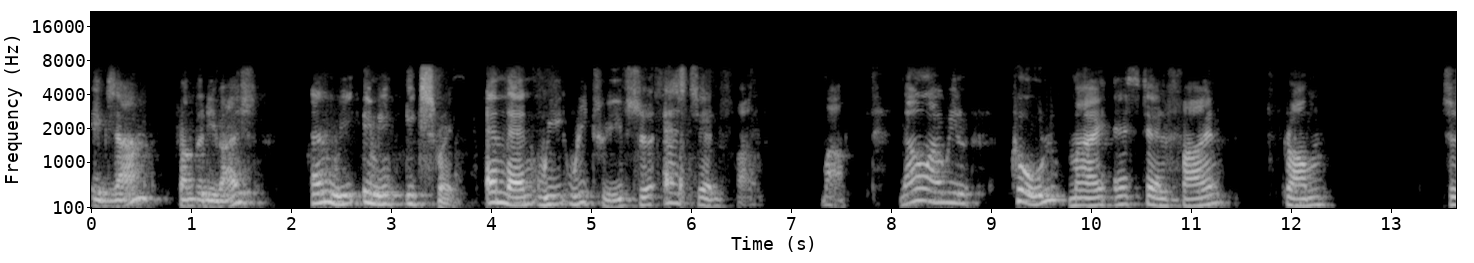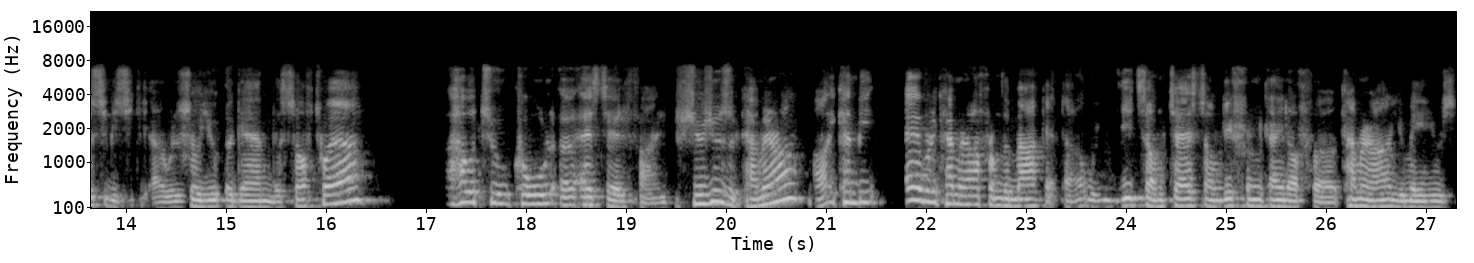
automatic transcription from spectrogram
exam from the device, and we emit X-ray. And then we retrieve the STL file. Wow. Now I will call my STL file from the CBCT. I will show you again the software. How to call a STL file. If you use a camera, uh, it can be every camera from the market. Uh, we did some tests on different kind of uh, camera. You may use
